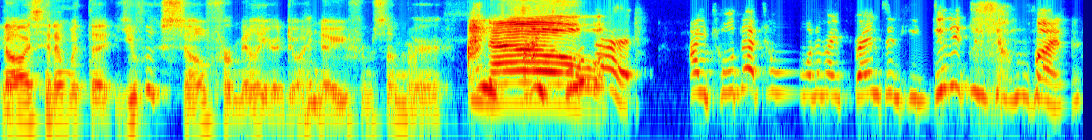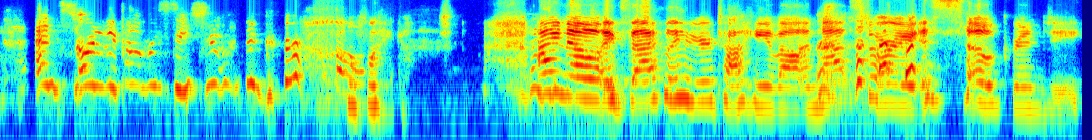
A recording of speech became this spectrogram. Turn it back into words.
You can always hit him with the "You look so familiar. Do I know you from somewhere?" I, I told that. I told that to one of my friends, and he did it to someone and started a conversation with the girl. Oh my gosh. I know exactly who you're talking about, and that story is so cringy.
